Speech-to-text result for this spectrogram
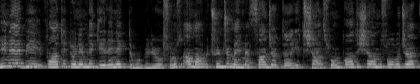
Yine bir Fatih döneminde gelenekti bu biliyorsunuz ama 3. Mehmet Sancak'ta yetişen son padişahımız olacak.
